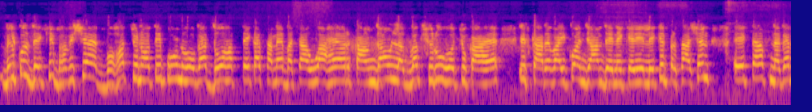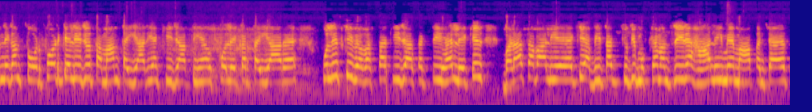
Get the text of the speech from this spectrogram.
बिल्कुल, देखिए, भविष्य बहुत चुनौतीपूर्ण होगा। दो हफ़्ते का समय बचा हुआ है और काउंटडाउन लगभग शुरू हो चुका है इस कार्रवाई को अंजाम देने के लिए। लेकिन प्रशासन एक तरफ़ नगर निगम तोड़फोड़ के लिए जो तमाम तैयारियाँ की जाती हैं, उसको लेकर तैयार है। पुलिस की व्यवस्था की जा सकती है। लेकिन बड़ा सवाल यह है कि अभी तक, क्योंकि मुख्यमंत्री ने हाल ही में महापंचायत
